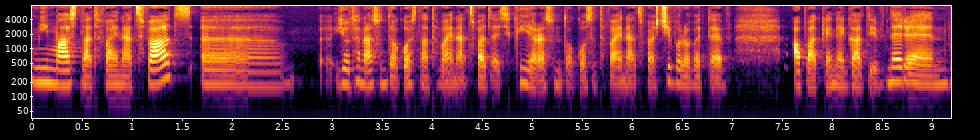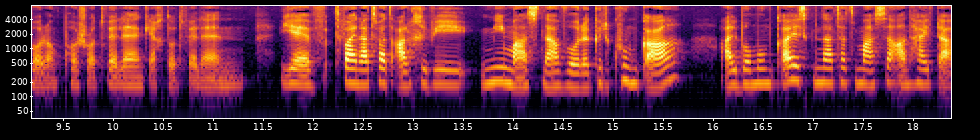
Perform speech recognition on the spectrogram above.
մի մասն է թվայնացված 70%-ն է թվայնացված, այսինքն 30%-ը թվայնացված չի, որովհետև ապակե նեգատիվներ են, որոնք փոշոտվել են, կեղտոտվել են եւ թվայնացված արխիվի մի մասն է, որը գրքում կա, ալբոմում կա, իսկ մնացած մասը անհայտ է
